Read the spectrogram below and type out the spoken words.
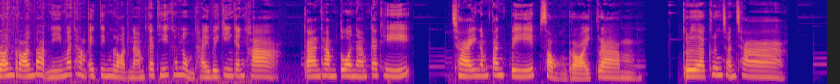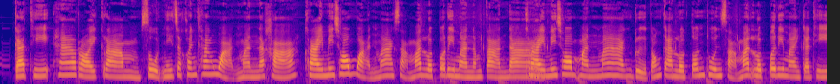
ร้อนๆแบบนี้มาทำไอติมหลอดน้ำกะทิขนมไทยไว้กินกันค่ะ การทำตัวน้ำกะทิ ใช้น้ำตาลปี๊บ 200 กรัม เกลือครึ่งช้อนชา กะทิ 500 กรัม สูตรนี้จะค่อนข้างหวานมันนะคะ ใครไม่ชอบหวานมากสามารถลดปริมาณน้ำตาลได้ ใครไม่ชอบมันมาก หรือต้องการลดต้นทุนสามารถลดปริมาณกะทิ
